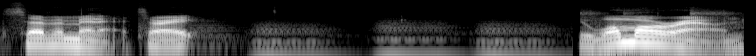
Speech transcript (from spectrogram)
Seven minutes, alright? Do one more round.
